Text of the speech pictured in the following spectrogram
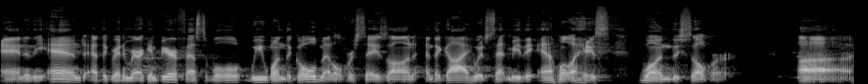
And in the end, at the Great American Beer Festival, we won the gold medal for Saison, and the guy who had sent me the amylase won the silver. Uh,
